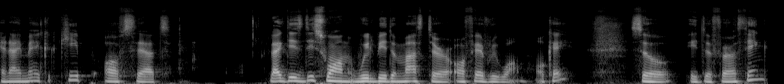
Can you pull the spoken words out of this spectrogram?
and I make a keep offset like this. This one will be the master of everyone. Okay. So it's the first thing.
